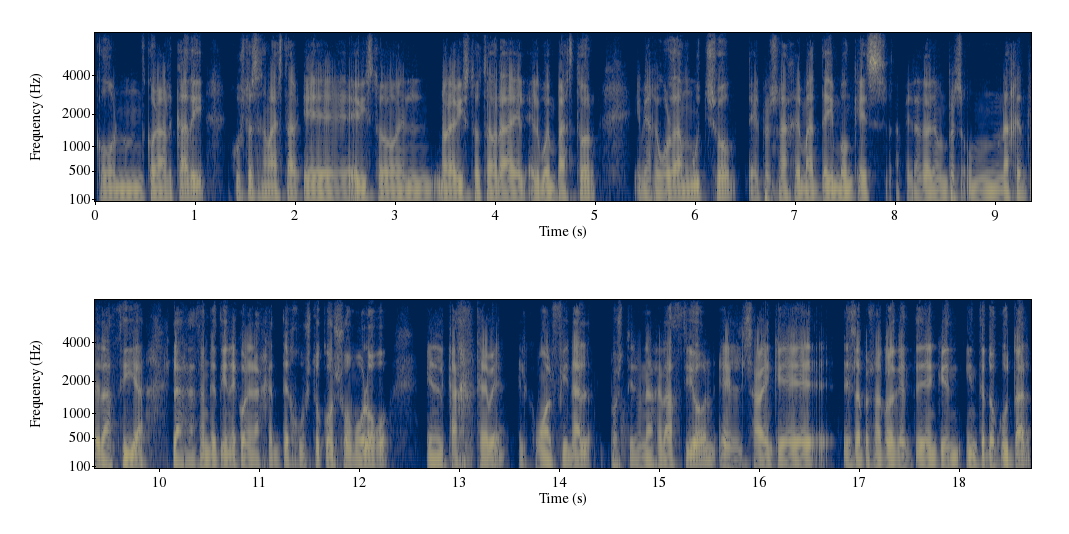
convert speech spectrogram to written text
con, con Arcadi. Justo esta semana está, eh, he visto, el, no lo he visto hasta ahora, el, el, Buen Pastor y me recuerda mucho el personaje de Matt Damon, que es apenas un, un agente de la CIA, la relación que tiene con el agente justo, con su homólogo en el KGB. El cómo al final pues tiene una relación, él saben que es la persona con la que tienen que interlocutar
